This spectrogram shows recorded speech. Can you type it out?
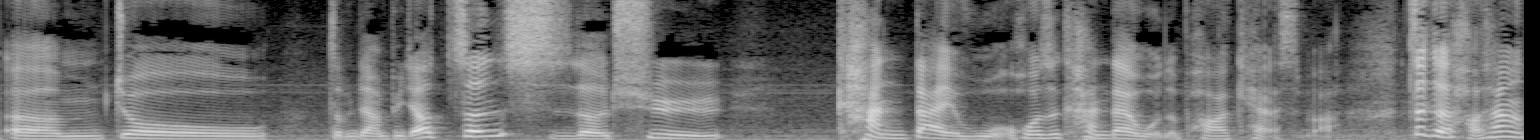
嗯，就怎么讲，比较真实的去。看待我，或是看待我的 podcast 吧。这个好像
